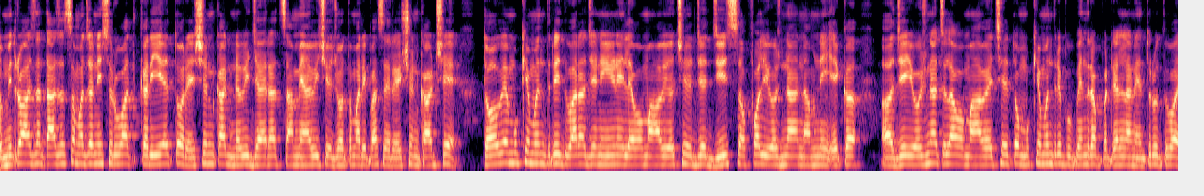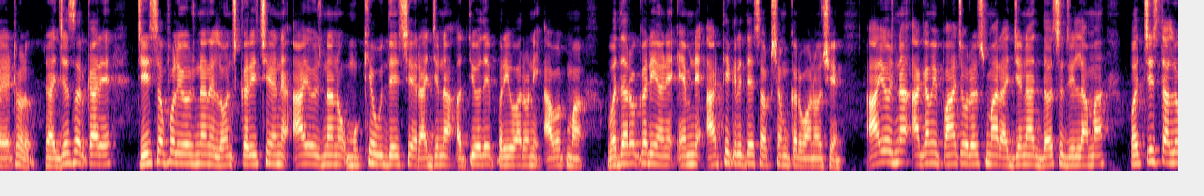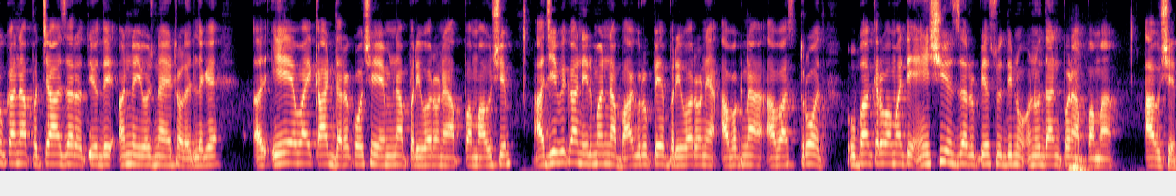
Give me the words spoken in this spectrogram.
તો મિત્રો, આજના તાજા સમાચારની શરૂઆત કરીએ તો રેશન કાર્ડ નવી જાહેરાત સામે આવી છે. જો તમારી પાસે રેશન કાર્ડ છે, તો હવે મુખ્યમંત્રી દ્વારા જે નિર્ણય લેવામાં આવ્યો છે, જે જી સફળ યોજના નામની એક જે યોજના ચલાવવામાં આવે છે, તો મુખ્યમંત્રી ભૂપેન્દ્ર પટેલના નેતૃત્વ હેઠળ રાજ્ય સરકારે જી સફળ યોજનાને લોન્ચ કરી છે અને આ યોજનાનો મુખ્ય ઉદ્દેશ છે રાજ્યના અત્યોદય પરિવારોની આવકમાં વધારો કરી અને એમને આર્થિક રીતે સક્ષમ કરવાનો છે. આ યોજના આગામી પાંચ વર્ષમાં રાજ્યના દસ જિલ્લામાં પચીસ તાલુકાના પચાસ હજાર અત્યોદય અન્ન યોજના હેઠળ, એટલે કે એવાય કાર્ડ ધારકો છે એમના પરિવારોને આપવામાં આવશે. આજીવિકા નિર્માણના ભાગરૂપે પરિવારોને આવકના આવા સ્ત્રોત ઊભા કરવા માટે એંશી હજાર રૂપિયા સુધીનું અનુદાન પણ આપવામાં આવશે.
